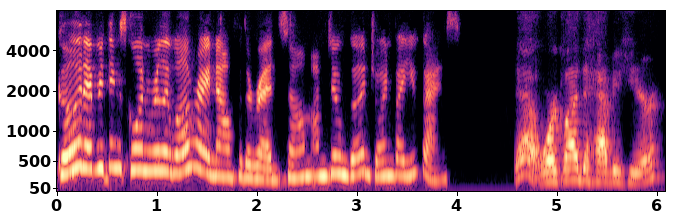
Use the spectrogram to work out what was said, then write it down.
good. Everything's going really well right now for the Reds, so I'm, I'm doing good. Joined by you guys. Yeah, we're glad to have you here.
